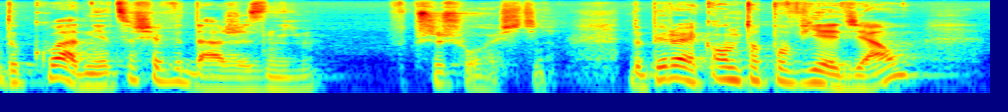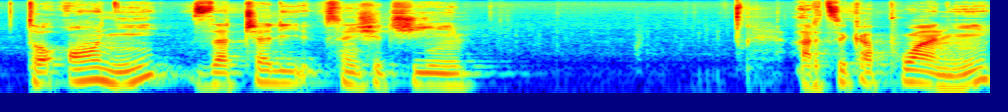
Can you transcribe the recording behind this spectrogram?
dokładnie, co się wydarzy z nim w przyszłości. Dopiero jak on to powiedział, to oni zaczęli, w sensie ci arcykapłani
